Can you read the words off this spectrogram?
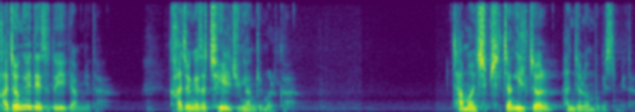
가정에 대해서도 얘기합니다. 가정에서 제일 중요한 게 뭘까? 잠언 17장 1절 한 절만 보겠습니다.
